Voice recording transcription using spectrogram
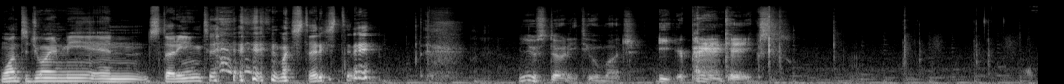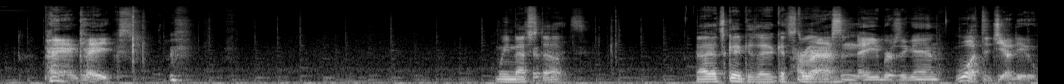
Want to join me in studying t- in my studies today? You study too much. Eat your pancakes. Pancakes. We messed up. Triplets. Uh, that's good because it gets three. out of- Harassing neighbors again. What did you do?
